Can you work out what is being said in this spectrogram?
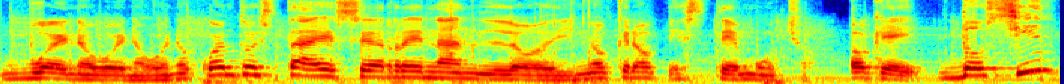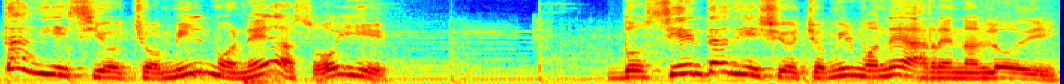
Bueno, bueno, bueno. ¿Cuánto está ese Renan Lodi? No creo que esté mucho. Ok, 218 mil monedas, oye. 218 mil monedas, Renan Lodi.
